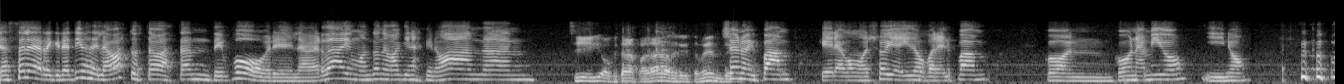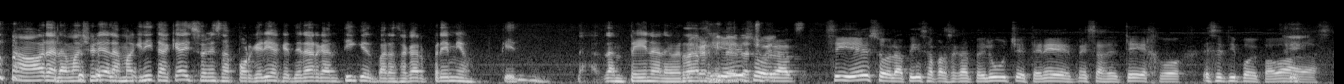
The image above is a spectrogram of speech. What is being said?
la sala de recreativas del Abasto está bastante pobre, la verdad, hay un montón de máquinas que no andan. Sí, o que están apagadas directamente. Ya no hay pump, que era como yo había ido para el pump con, con un amigo y no. No, ahora la mayoría de las maquinitas que hay son esas porquerías que te largan ticket para sacar premios que dan pena, la verdad. Sí, eso, la, tachuelas. sí, eso, la pinza para sacar peluches, tenés mesas de tejo, ese tipo de pavadas. Sí,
